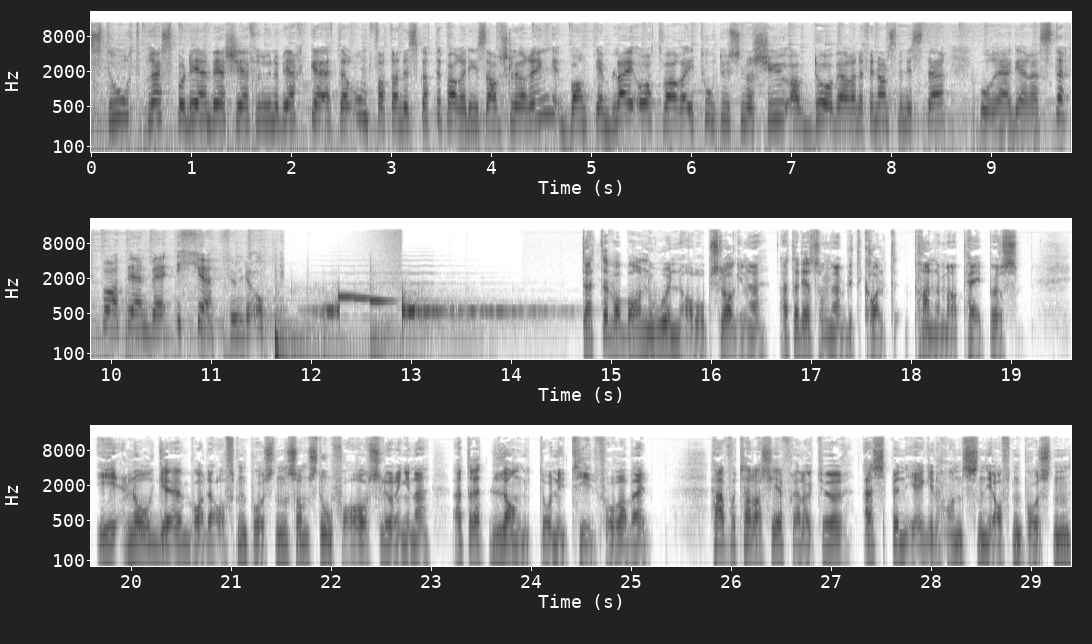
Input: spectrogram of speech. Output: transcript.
Stort press på DNB-sjef Rune Bjerke etter omfattende skatteparadisavsløring. Banken ble advart i 2007 av daværende finansminister. Hun reagerer sterkt på at DNB ikke fulgte opp. Dette var bare noen av oppslagene etter det som er blitt kalt Panama Papers. I Norge var det Aftenposten som sto for avsløringene etter et langt og nitid forarbeid. Her forteller sjefredaktør Espen Egil Hansen i Aftenposten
